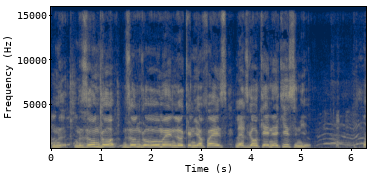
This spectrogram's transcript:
M- Mzungu, Mzungu woman, look in your face. Let's go Kenya kissing you.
